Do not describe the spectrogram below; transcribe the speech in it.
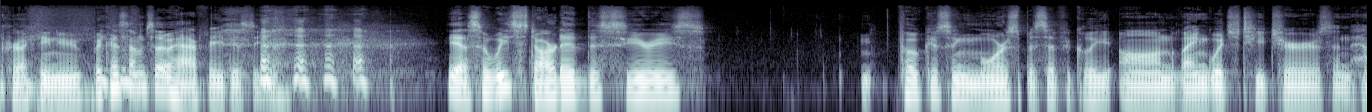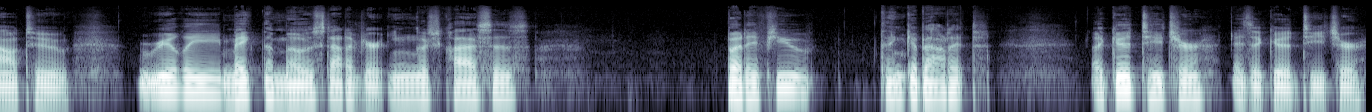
correcting you because I'm so happy to see you. Yeah, so we started this series focusing more specifically on language teachers and how to really make the most out of your English classes. But if you think about it, a good teacher is a good teacher,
